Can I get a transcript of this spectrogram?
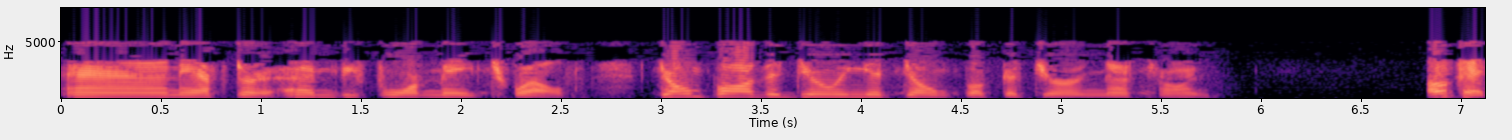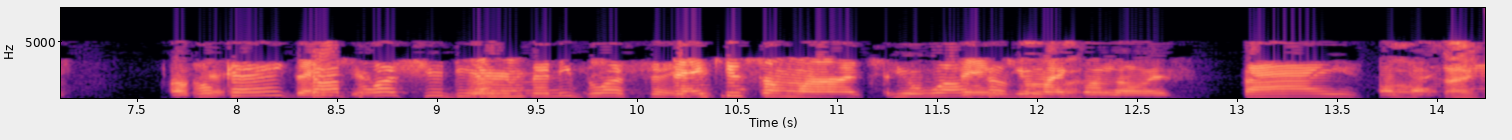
and after and before May 12th. Don't bother doing it. Don't book it during that time. Okay. Okay. Okay? God you. bless you, dear. Mhm. Many blessings. Thank you so much. You're welcome. Thank you, Michael and Lois. Bye. Oh, thank,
